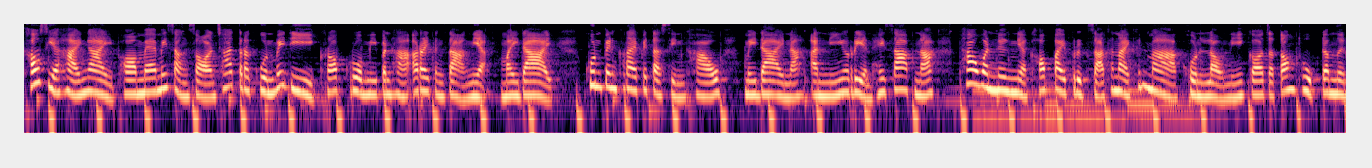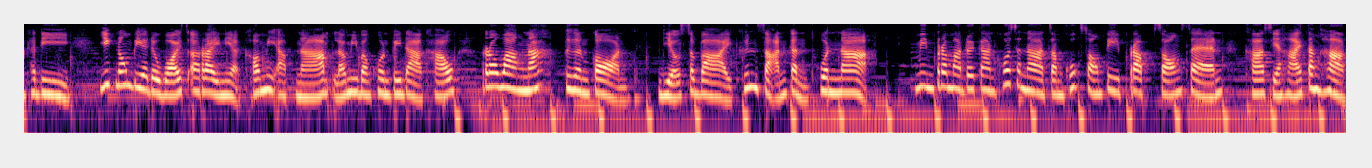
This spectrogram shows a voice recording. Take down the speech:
เขาเสียหายไงพ่อแม่ไม่สั่งสอนชาติตระกูลไม่ดี ครอบครัวมีปัญหาอะไรต่างๆ เนี่ยไม่ได้ คุณเป็นใครไปตัดสินเขาไม่ได้นะ อันนี้เรียนให้ทราบนะ ถ้าวันหนึ่งเนี่ยเขาไปปรึกษาทนายขึ้นมา คนเหล่านี้ก็จะต้องถูกดำเนินคดี ยิกน้องเบียร์เดอะวอยซ์อะไรเนี่ยเขามีอาบน้ำแล้วมีบางคนไปด่าเขาระวังนะ เตือนก่อน เดี๋ยวสบายขึ้นศาลกันทั่วหน้ามินประมาทโดยการโฆษณาจำคุก 2 ปีปรับ 2 0 0 0 0 0ค่าเสียหายต่างหาก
